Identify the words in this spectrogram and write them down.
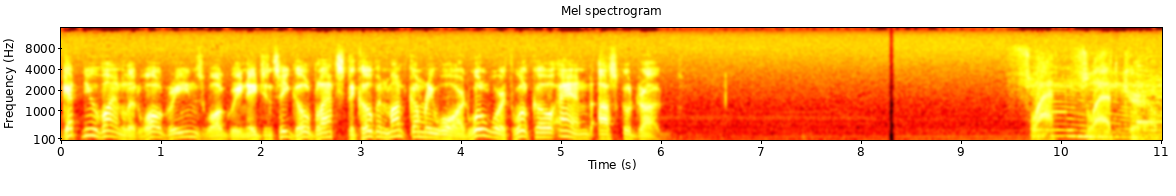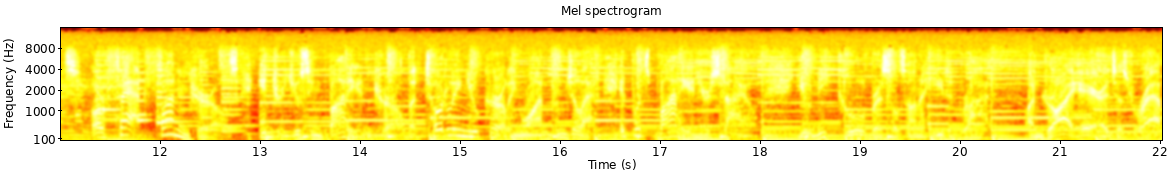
Get Nu Vinyl at Walgreens, Walgreen Agency, Goldblatt's, DeKoven, Montgomery Ward, Woolworth, Wilco, and Osco Drug. Flat, flat curls. Or fat, fun curls. Introducing Body and Curl, the totally new curling wand from Gillette. It puts body in your style. Unique cool bristles on a heated rod. On dry hair, just wrap,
